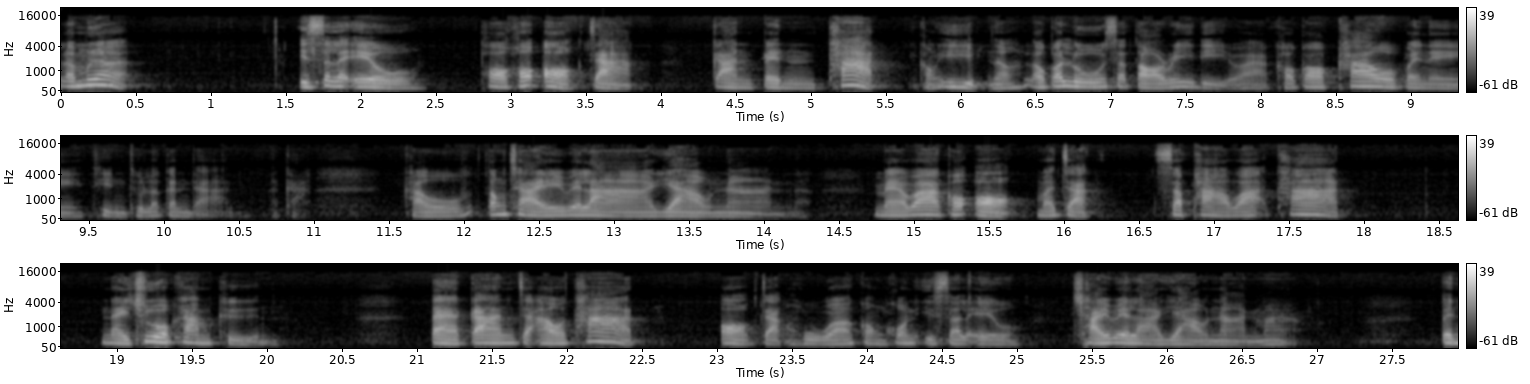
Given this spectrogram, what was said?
แล้วเมื่ออิสราเอลพอเขาออกจากการเป็นทาสของอียิปต์เนาะเราก็รู้สตอรี่ดีว่าเขาก็เข้าไปในถิ่นทุรกันดารนะคะเขาต้องใช้เวลายาวนาน แม้ว่าเขาออกมาจากสภาวะทาสในชั่วข้ามคืน แต่การจะเอาทาส ออกจากหัวของคนอิสราเอล ใช้เวลายาวนานมาก เป็น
